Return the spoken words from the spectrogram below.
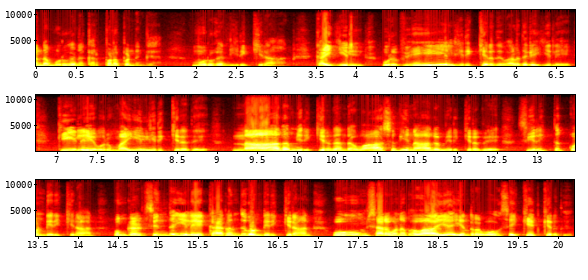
அந்த முருகனை கற்பனை பண்ணுங்கள் முருகன் இருக்கிறான். கையில் ஒரு வேல் இருக்கிறது வலது கையிலே கீழே ஒரு மயில் இருக்கிறது நாகம் இருக்கிறது அந்த வாசுகி நாகம் இருக்கிறது சிரித்து கொண்டிருக்கிறான். உங்கள் சிந்தையிலே கறந்து கொண்டிருக்கிறான். ஓம் சரவண பவாய என்ற ஓசை கேட்கிறது.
